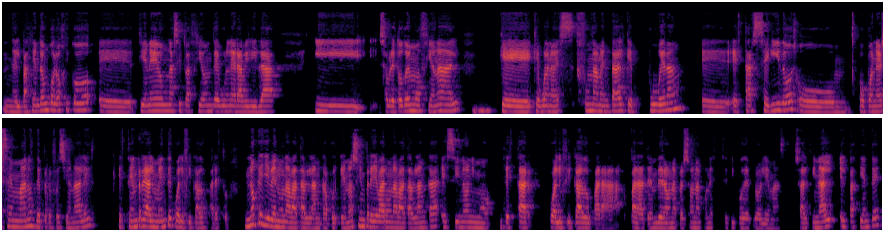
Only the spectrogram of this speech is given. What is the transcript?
el paciente oncológico eh, tiene una situación de vulnerabilidad y sobre todo emocional que, bueno, es fundamental que puedan eh, estar seguidos o, ponerse en manos de profesionales que estén realmente cualificados para esto. No que lleven una bata blanca, porque no siempre llevar una bata blanca es sinónimo de estar cualificado para, atender a una persona con este tipo de problemas. O sea, al final el paciente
